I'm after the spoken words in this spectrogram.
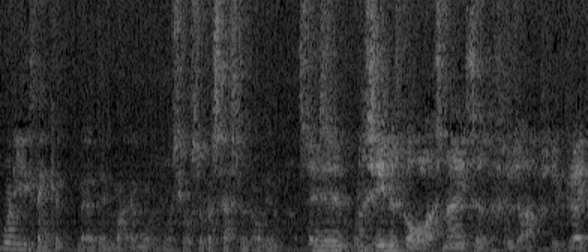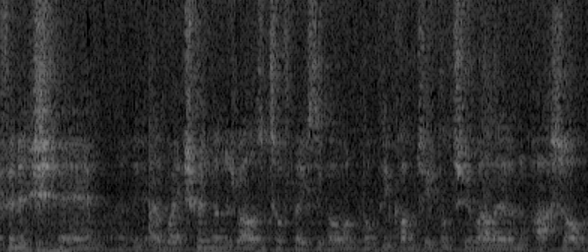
what do you think of, of him? What, what's your sort of assessment of him? Um, I seen his goal last night. It was an absolute great finish. Um, away Swindon as well is a tough place to go and I don't think Coventry have done too well there in the past so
